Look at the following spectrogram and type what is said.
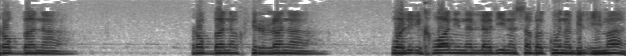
ربنا ربنا اغفر لنا ولإخواننا الذين سبقونا بالإيمان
